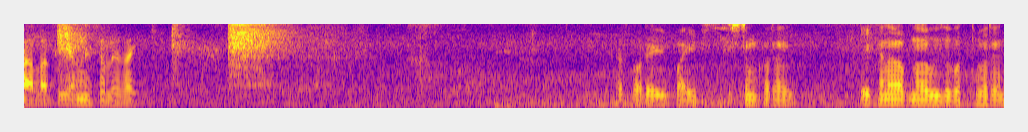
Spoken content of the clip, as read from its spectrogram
নালা দিয়ে এমনি চলে যায়। তারপরে এই পাইপ সিস্টেম করা হয় এখানেও আপনারা উইজো করতে পারেন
